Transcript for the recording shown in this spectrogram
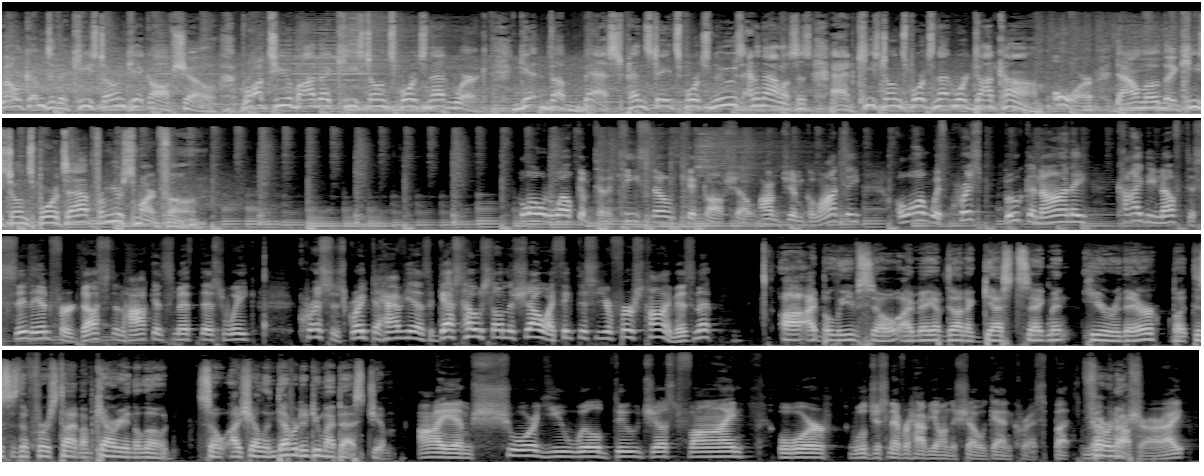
Welcome to the Keystone Kickoff Show, brought to you by the Keystone Sports Network. Get the best Penn State sports news and analysis at KeystonesportsNetwork.com or download the Keystone Sports app from your smartphone. Hello and welcome to the Keystone Kickoff Show. I'm Jim Galante, along with Chris Buchanani, kind enough to sit in for Dustin Hockensmith this week. Chris, it's great to have you as a guest host on the show. I think this is your first time, isn't it? Uh, I believe so. I may have done a guest segment here or there, but this is the first time I'm carrying the load. So I shall endeavor to do my best, Jim. I am sure you will do just fine, or we'll just never have you on the show again, Chris. But no Fair pressure, enough. all right?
